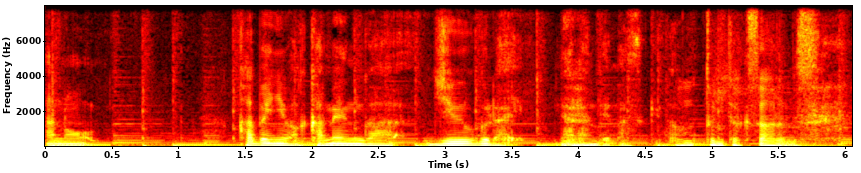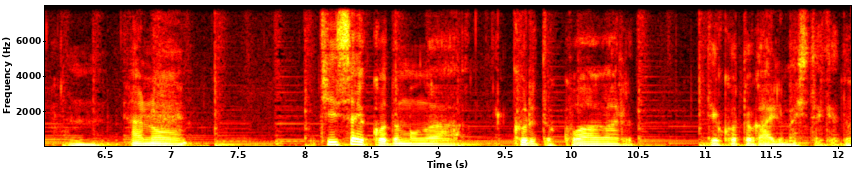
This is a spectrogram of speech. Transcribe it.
あの壁には仮面が10ぐらい並んでますけど、本当にたくさんあるんです、うん、あの小さい子供が来ると怖がるっていうことがありましたけど、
